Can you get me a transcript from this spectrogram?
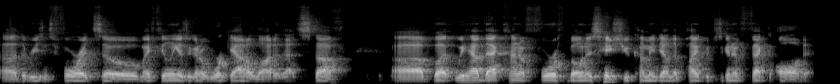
uh, the reasons for it. So my feeling is they're going to work out a lot of that stuff. Uh, but we have that kind of fourth bonus issue coming down the pike, which is going to affect all of it.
